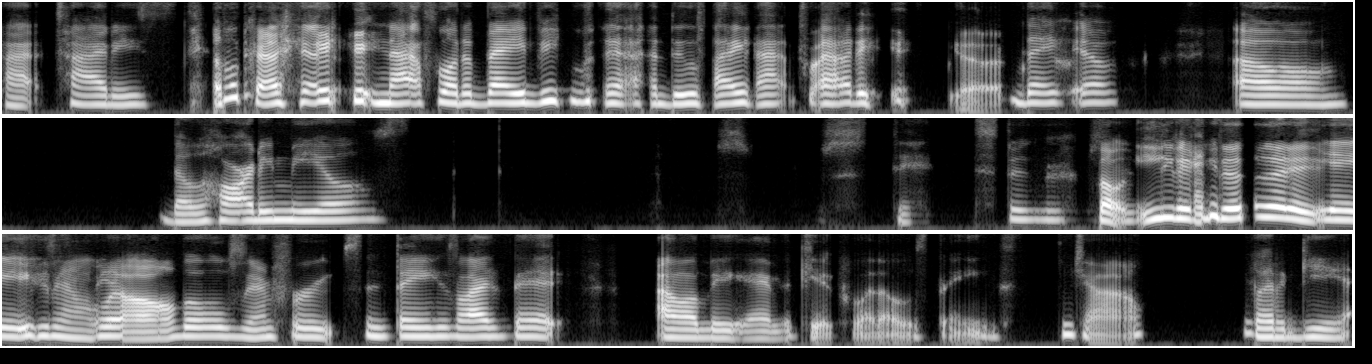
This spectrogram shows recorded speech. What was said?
hot toddies. Okay. Not for the baby, but I do like hot toddies. yeah. They help. Um, those hearty meals. St- stew- So eating good. yeah, Eat it well. vegetables and fruits and things like that. I'm a big advocate for those things. Yeah. But again,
